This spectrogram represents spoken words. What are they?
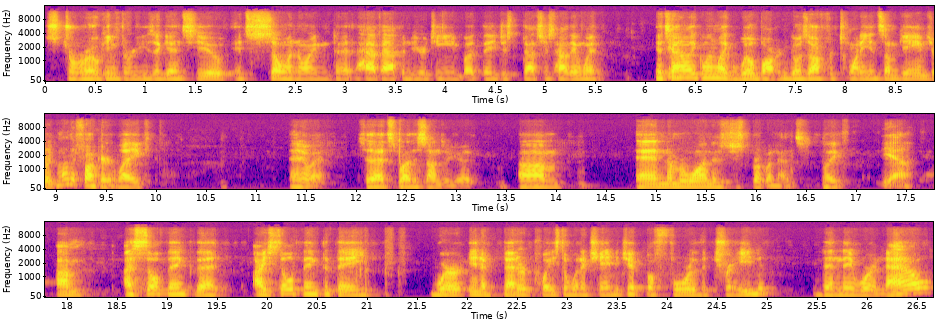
stroking threes against you. It's so annoying to have happen to your team, but they just that's just how they win. It's kind of like when like Will Barton goes off for 20 in some games. You're like, motherfucker, like anyway. So that's why the Suns are good. Um and number one is just Brooklyn Nets. Like Yeah. um, I still think that I still think that they were in a better place to win a championship before the trade than they were now.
